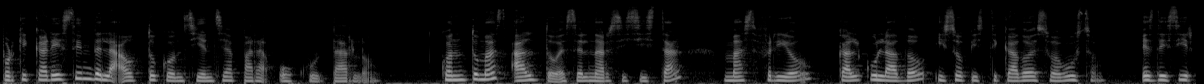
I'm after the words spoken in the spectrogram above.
porque carecen de la autoconciencia para ocultarlo. Cuanto más alto es el narcisista, más frío, calculado y sofisticado es su abuso. Es decir,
